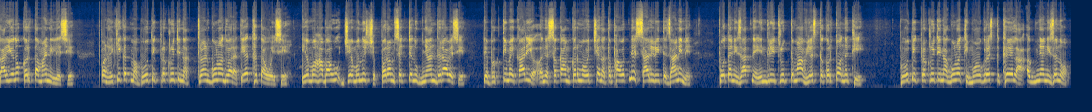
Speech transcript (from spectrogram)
કાર્યોનો કરતા માની લે છે, પણ હકીકતમાં ભૌતિક પ્રકૃતિના ત્રણ ગુણો દ્વારા તે થતા હોય છે. એ મહાબાહુ, જે મનુષ્ય પરમ સત્યનું જ્ઞાન ધરાવે છે, તે ભક્તિમય કાર્ય અને સકામ કર્મ વચ્ચેના તફાવતને સારી રીતે જાણીને પોતાની જાતને ઇન્દ્રિય તૃપ્તમાં વ્યસ્ત કરતો નથી. ભૌતિક પ્રકૃતિના ગુણોથી મોહગ્રસ્ત થયેલા અજ્ઞાનીજનો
